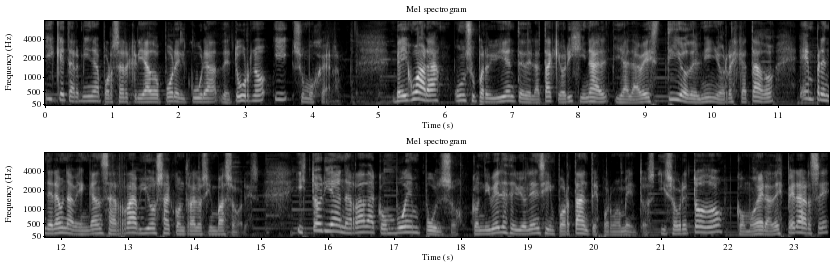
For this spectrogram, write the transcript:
y que termina por ser criado por el cura de turno y su mujer. Beiguara, un superviviente del ataque original y a la vez tío del niño rescatado, emprenderá una venganza rabiosa contra los invasores. Historia narrada con buen pulso, con niveles de violencia importantes por momentos y sobre todo, como era de esperarse,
